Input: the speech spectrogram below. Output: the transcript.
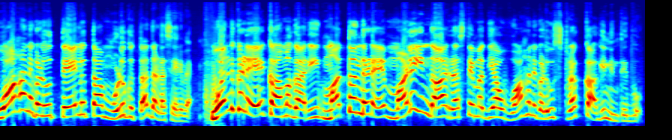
ವಾಹನಗಳು ತೇಲುತ್ತಾ ಮುಳುಗುತ್ತಾ ದಡ ಸೇರಿವೆ. ಒಂದು ಕಡೆ ಕಾಮಗಾರಿ, ಮತ್ತೊಂದೆಡೆ ಮಳೆಯಿಂದ ರಸ್ತೆ ಮಧ್ಯ ವಾಹನಗಳು ಸ್ಟ್ರಕ್ ಆಗಿ ನಿಂತಿದ್ವು.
